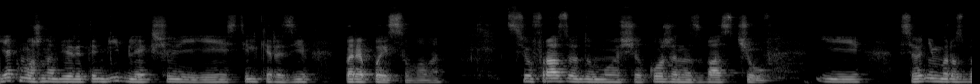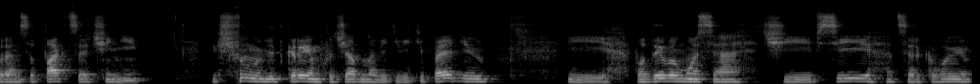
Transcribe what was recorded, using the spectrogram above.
Як можна вірити Біблії, якщо її стільки разів переписували? Цю фразу, я думаю, що кожен із вас чув. І сьогодні ми розберемося, так це чи ні. Якщо ми відкриємо хоча б навіть Вікіпедію і подивимося, чи всі церкви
